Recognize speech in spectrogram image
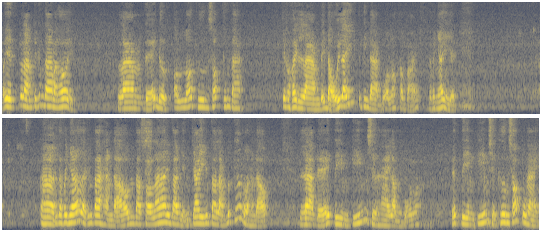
bởi vì tôi làm cho chúng ta mà thôi. Làm để được Allah thương xót chúng ta. Chứ không phải làm để đổi lấy cái thiên đàng của Allah không phải. Chúng ta phải nhớ như vậy. À, chúng ta phải nhớ là chúng ta hành đạo chúng ta so lá chúng ta nhịn chay chúng ta làm bất cứ một hành đạo là để tìm kiếm sự hài lòng của Allah để tìm kiếm sự thương xót của ngài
